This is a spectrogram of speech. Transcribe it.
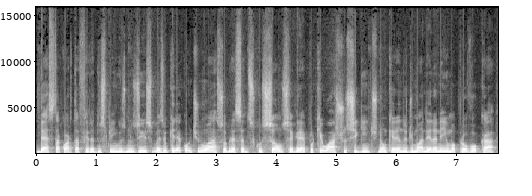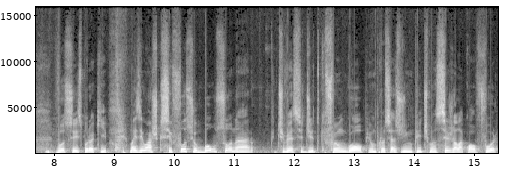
desta quarta-feira dos Pingos nos Is, mas eu queria continuar sobre essa discussão, Segré, porque eu acho o seguinte, não querendo de maneira nenhuma provocar vocês por aqui, mas eu acho que se fosse o Bolsonaro que tivesse dito que foi um golpe, um processo de impeachment, seja lá qual for,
